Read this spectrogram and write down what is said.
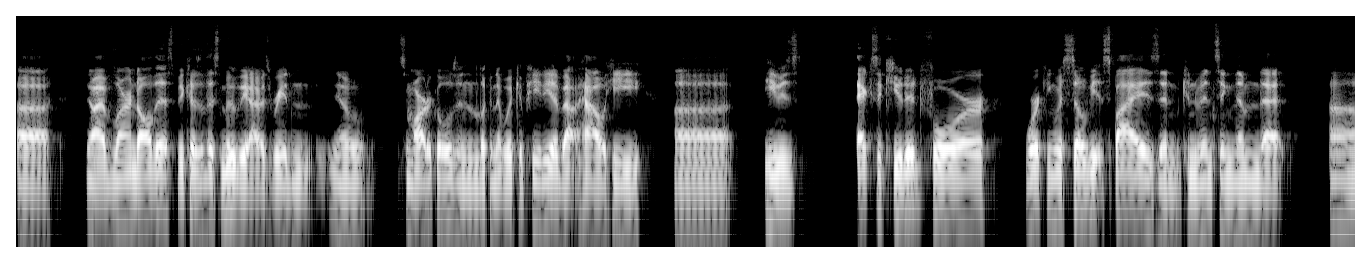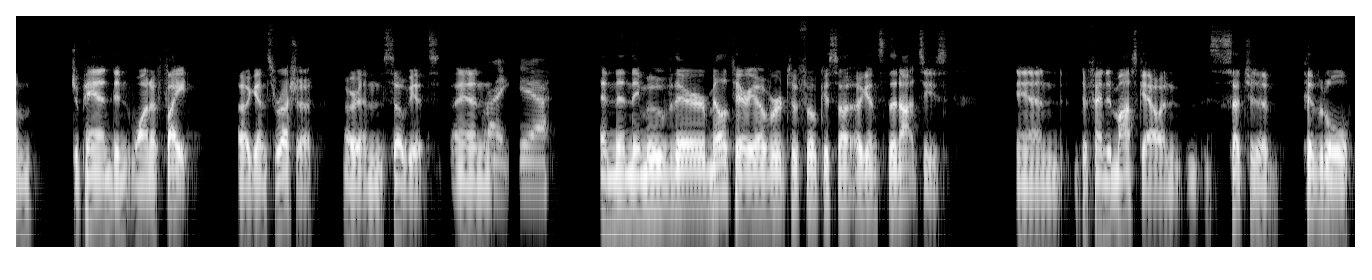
uh, you know, I've learned all this because of this movie. I was reading, you know, some articles and looking at Wikipedia about how he uh, he was executed for working with Soviet spies and convincing them that um, Japan didn't want to fight against Russia or and Soviets, and Right. Yeah. and then they moved their military over to focus on, against the Nazis and defended Moscow. And such a pivotal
